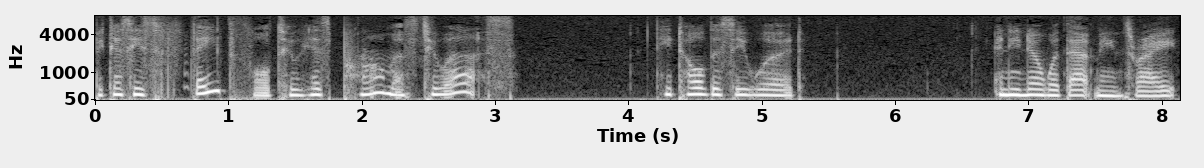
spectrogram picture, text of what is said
because He's faithful to His promise to us. He told us He would. And you know what that means, right?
